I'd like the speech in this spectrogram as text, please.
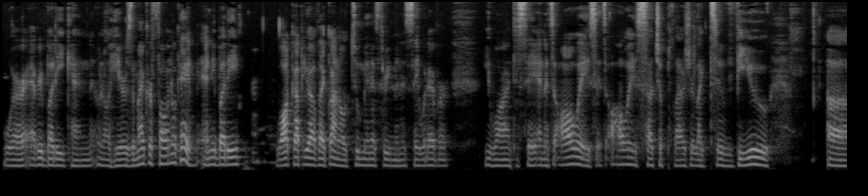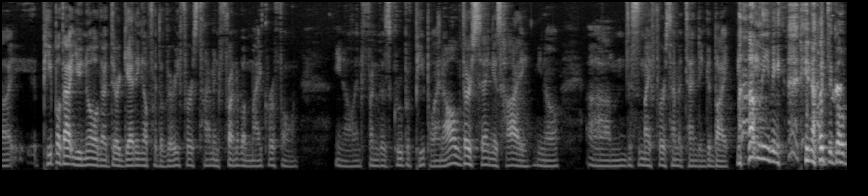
where everybody can you know here's the microphone. Okay, anybody walk up. You have like I don't know two minutes, three minutes, say whatever you want to say, and it's always it's always such a pleasure like to view uh, people that you know that they're getting up for the very first time in front of a microphone, you know, in front of this group of people, and all they're saying is hi, you know. Um, this is my first time attending. Goodbye. I'm leaving, you know, to go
